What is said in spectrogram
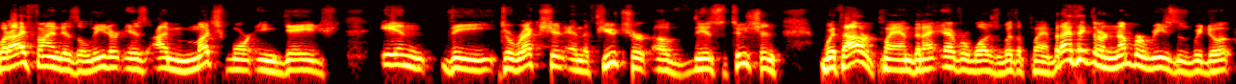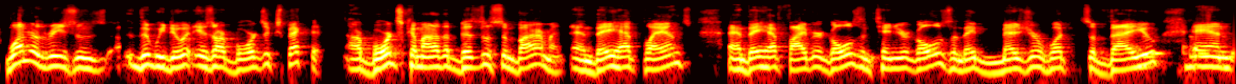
What I find as a leader is I'm much more engaged in the direction and the future of the institution without a plan than I ever was with a plan. But I think there are a number of reasons we do it. One of the reasons that we do it is our boards expect it our boards come out of the business environment and they have plans and they have five year goals and 10 year goals and they measure what's of value and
